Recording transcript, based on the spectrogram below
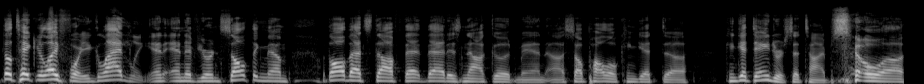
they'll take your life for you gladly. And and if you're insulting them with all that stuff, that that is not good, man. Uh, Sao Paulo can get uh, can get dangerous at times. So uh,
